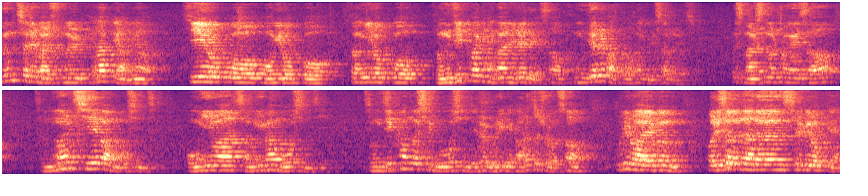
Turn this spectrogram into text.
영철의 말씀을 깨닫게 하며 지혜롭고 공의롭고 정의롭고 정직하게 행한 일에 대해서 공개를 받도록 하기 위해서 그랬죠. 그래서 말씀을 통해서 정말 지혜가 무엇인지 공의와 정의가 무엇인지 정직한 것이 무엇인지를 우리에게 가르쳐 주어서 우리로 하여금 어리석은 자는 슬기롭게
